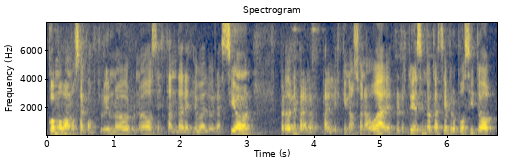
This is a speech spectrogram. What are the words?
cómo vamos a construir nuevos estándares de valoración. Perdonen para los, para los que no son abogados, pero lo estoy haciendo casi a propósito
